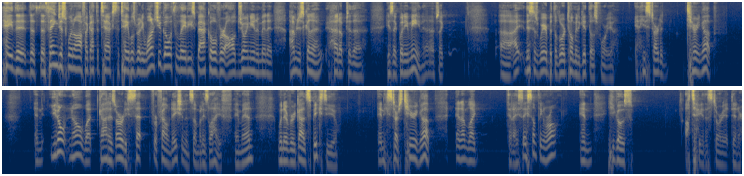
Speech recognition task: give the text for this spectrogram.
hey, the, the, the thing just went off. I got the text. The table's ready. Why don't you go with the ladies back over? I'll join you in a minute. I'm just to head up to the. He's like, what do you mean? I was like, uh, I, this is weird, but the Lord told me to get those for you. And he started tearing up. And you don't know what God has already set for foundation in somebody's life. Amen whenever God speaks to you. And he starts tearing up. And I'm like, Did I say something wrong? And he goes, I'll tell you the story at dinner.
